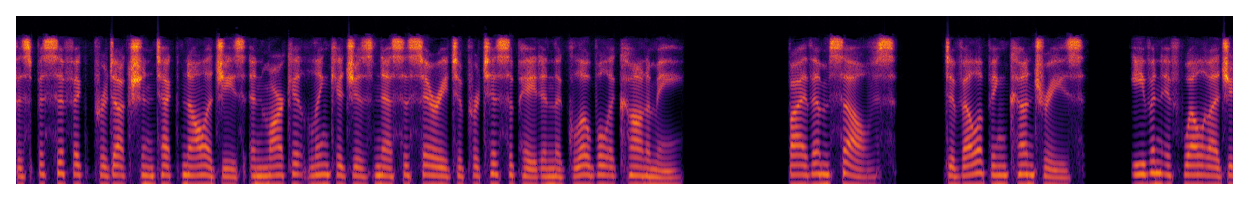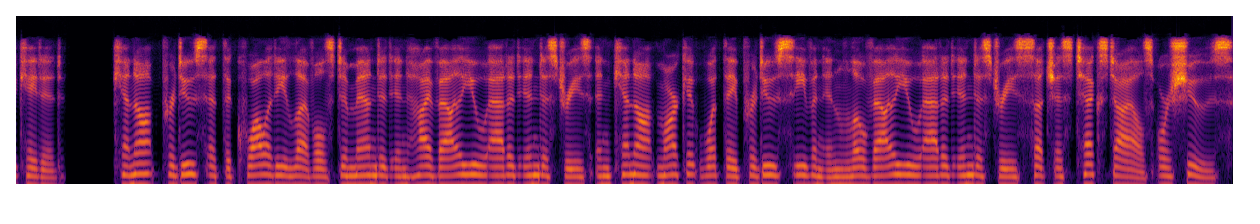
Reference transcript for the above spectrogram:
the specific production technologies and market linkages necessary to participate in the global economy. By themselves, developing countries, even if well educated, cannot produce at the quality levels demanded in high value added industries and cannot market what they produce even in low value added industries such as textiles or shoes.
